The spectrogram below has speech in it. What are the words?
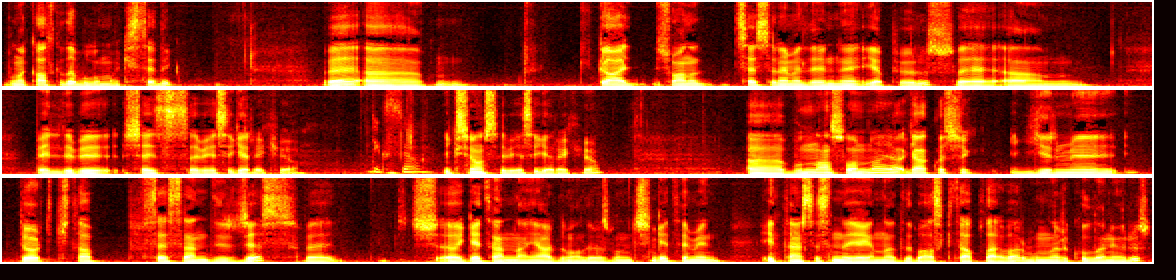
buna katkıda bulunmak istedik. Ve e, gayet şu anda ses denemelerini yapıyoruz ve e, belli bir şey seviyesi gerekiyor. Diksiyon. Diksiyon seviyesi gerekiyor. E, bundan sonra ya- yaklaşık 24 kitap seslendireceğiz ve e, Geten'den yardım alıyoruz bunun için. Getem'in internet sitesinde yayınladığı bazı kitaplar var. Bunları kullanıyoruz.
